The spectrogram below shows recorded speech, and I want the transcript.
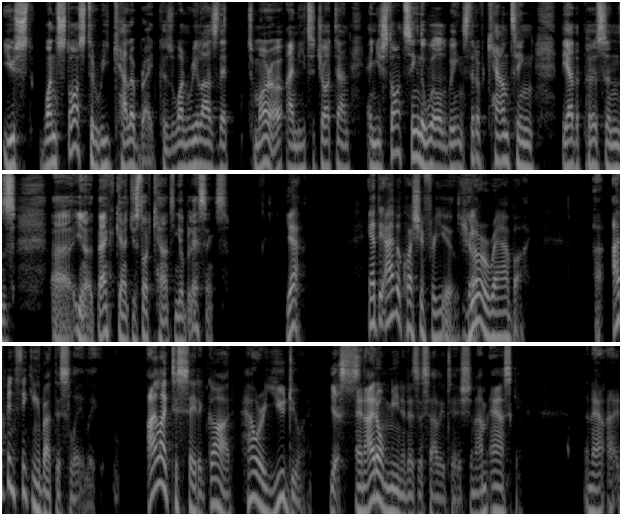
You st- one starts to recalibrate because one realizes that tomorrow I need to jot down, and you start seeing the world where instead of counting the other person's, uh, you know, bank account, you start counting your blessings. Yeah. Anthony, I have a question for you. Sure. You're a rabbi. Uh, I've been thinking about this lately. I like to say to God, How are you doing? Yes. And I don't mean it as a salutation. I'm asking. And now I,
